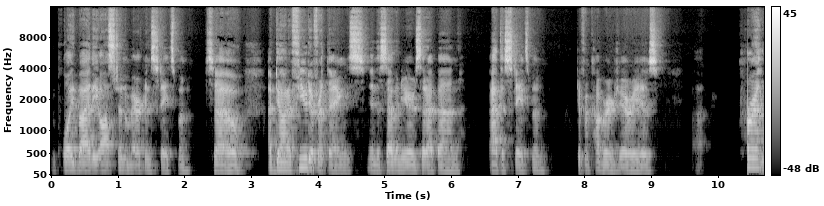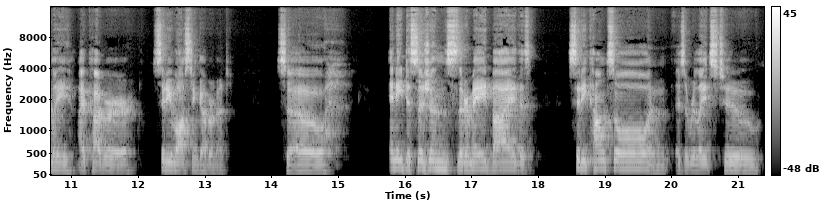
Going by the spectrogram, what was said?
employed by the Austin American Statesman. So I've done a few different things in the seven years that I've been at the Statesman, different coverage areas currently I cover City of Austin government. So any decisions that are made by the city council and as it relates to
